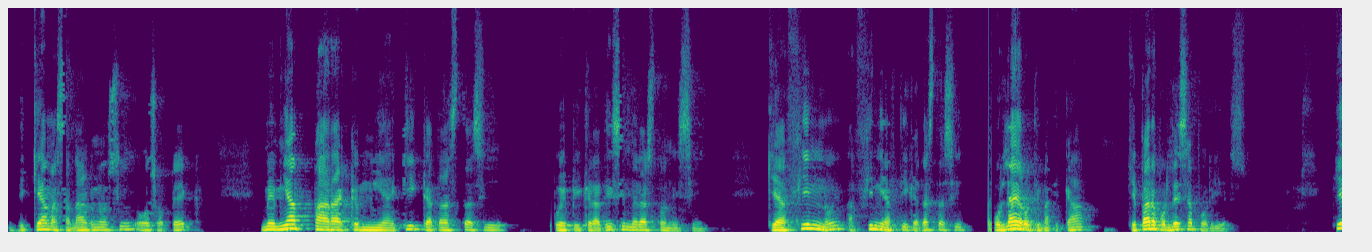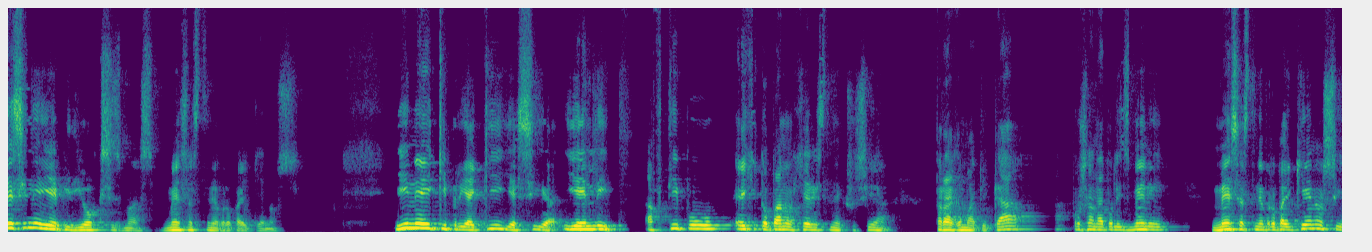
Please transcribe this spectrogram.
δικιά μας ανάγνωση ως ΟΠΕΚ με μια παρακμιακή κατάσταση που επικρατεί σήμερα στο νησί. Και αφήνει, αφήνει αυτή η κατάσταση πολλά ερωτηματικά και πάρα πολλές απορίες. Ποιες είναι οι επιδιώξεις μας μέσα στην Ευρωπαϊκή Ένωση; Είναι η κυπριακή ηγεσία, η ελίτ, αυτή που έχει το πάνω χέρι στην εξουσία, πραγματικά προσανατολισμένη μέσα στην Ευρωπαϊκή Ένωση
